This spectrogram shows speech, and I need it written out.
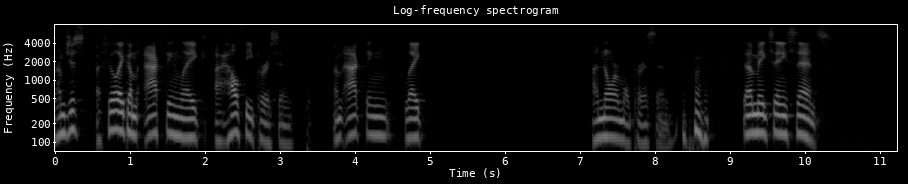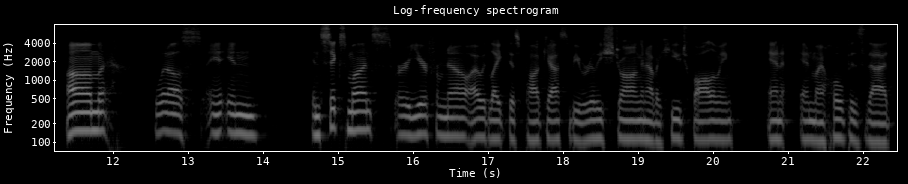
I'm just I feel like I'm acting like a healthy person. I'm acting like a normal person. that makes any sense. Um, what else? In, in in six months or a year from now, I would like this podcast to be really strong and have a huge following. And and my hope is that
